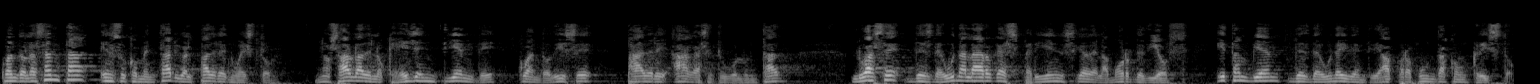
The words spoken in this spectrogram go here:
Cuando la Santa, en su comentario al Padre Nuestro, nos habla de lo que ella entiende cuando dice, Padre, hágase tu voluntad, lo hace desde una larga experiencia del amor de Dios y también desde una identidad profunda con Cristo.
